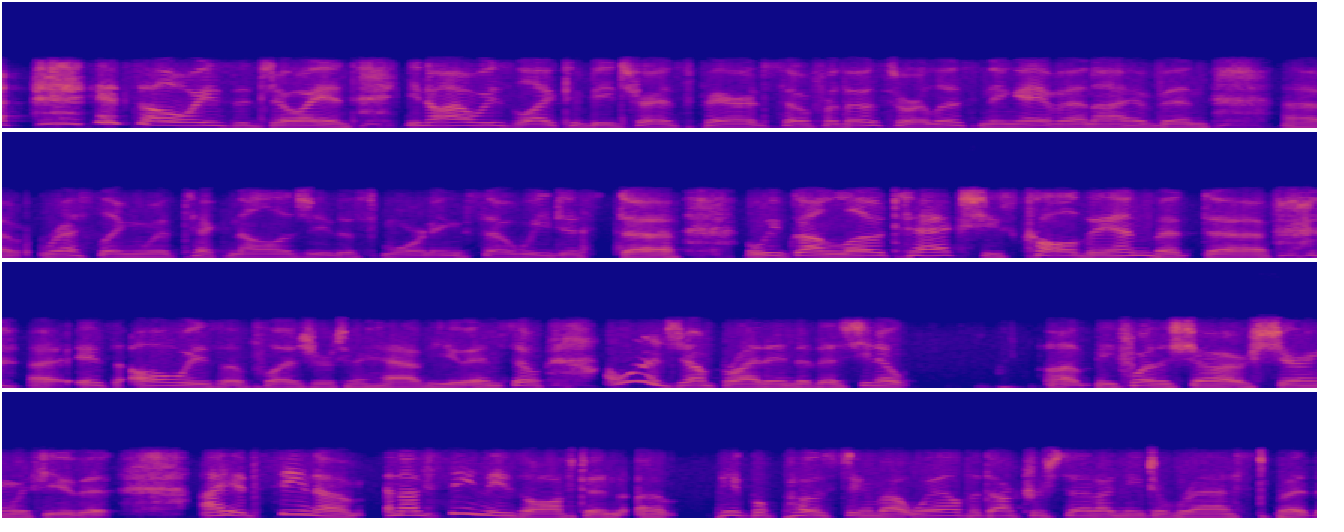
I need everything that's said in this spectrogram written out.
It's always a joy, and you know, I always like to be transparent. So, for those who are listening, Ava and I have been uh, wrestling with technology this morning. So we just uh, we've gone low tech. She's called in, but uh, uh, it's always a pleasure to have you. And so, I want to jump right into this. You know, uh, before the show, I was sharing with you that I had seen a, and I've seen these often, uh, people posting about well the doctor said i need to rest but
